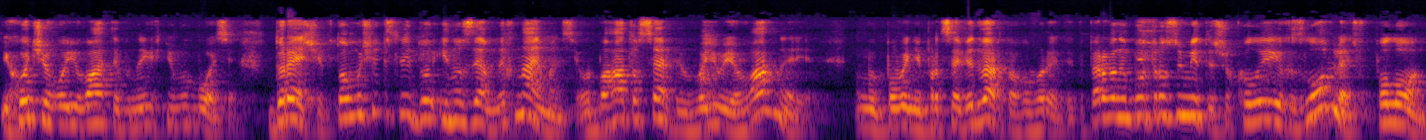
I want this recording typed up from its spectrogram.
і хоче воювати на їхньому боці. До речі, в тому числі до іноземних найманців. От багато сербів воює в Вагнері. Ми повинні про це відверто говорити. Тепер вони будуть розуміти, що коли їх зловлять в полон,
